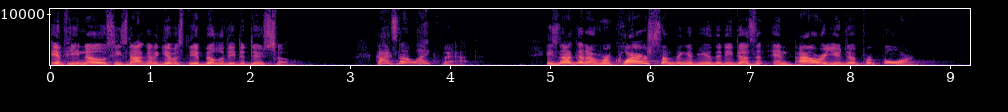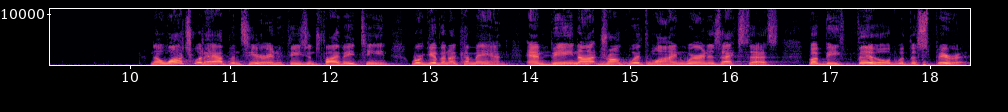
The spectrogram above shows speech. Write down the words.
if He knows He's not going to give us the ability to do so. God's not like that. He's not going to require something of you that He doesn't empower you to perform. Now watch what happens here in Ephesians 5:18. We're given a command, and be not drunk with wine wherein is excess, but be filled with the Spirit.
